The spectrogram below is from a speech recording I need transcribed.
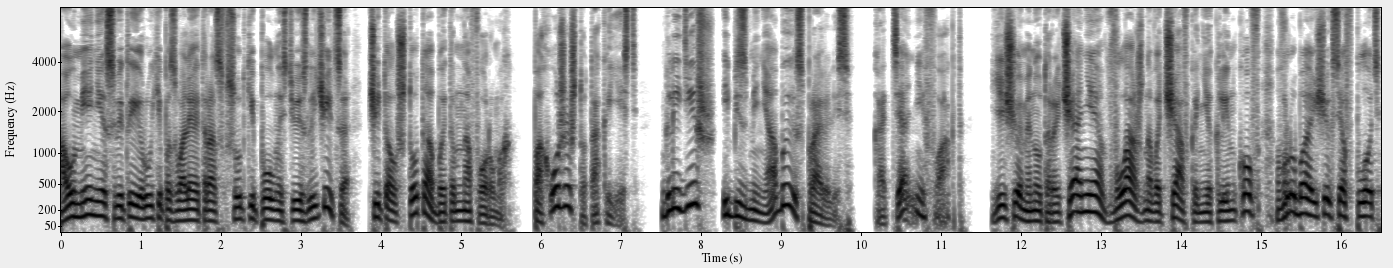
А умение «Святые руки» позволяет раз в сутки полностью излечиться. Читал что-то об этом на форумах. Похоже, что так и есть. Глядишь, и без меня бы справились. Хотя не факт. Еще минута рычания, влажного чавканья клинков, врубающихся в плоть,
